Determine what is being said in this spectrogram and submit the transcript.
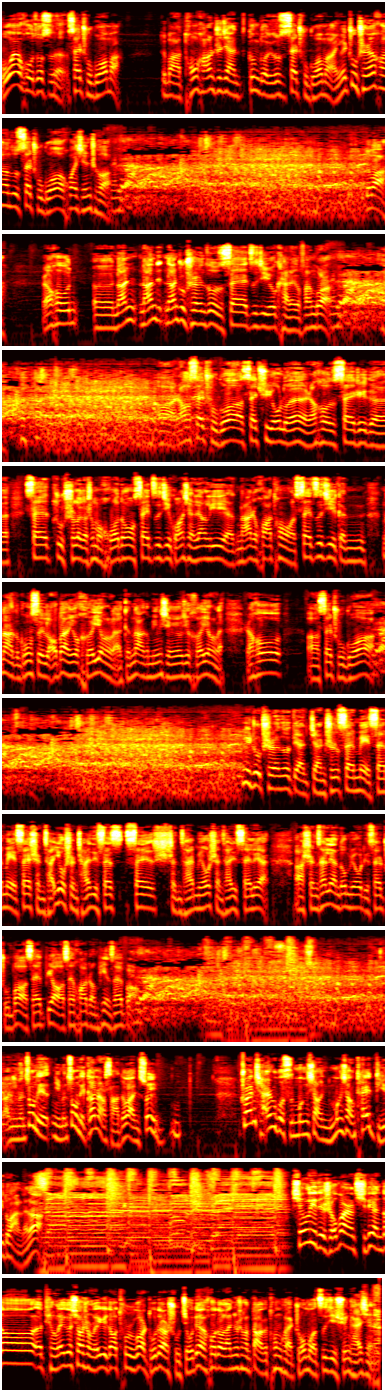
无外乎就是晒出国嘛，对吧？同行之间更多的都是晒出国嘛，因为主持人好像都是晒出国换新车，对吧？然后呃，男男的男主持人就是晒自己又开了个饭馆。啊，然后赛出国，赛去游轮，然后赛这个，赛主持了个什么活动，赛自己光鲜亮丽，拿着话筒，赛自己跟哪个公司的老板又合影了，跟哪个明星又去合影了，然后啊，赛出国。女主持人就坚坚持晒美，晒美，晒身材，有身材的晒晒身材，没有身材的晒脸，啊，身材脸都没有的晒珠宝，晒表，晒化妆品，晒包。啊，你们总得你们总得干点啥对吧？所以。赚钱如果是梦想，你梦想太低端了了。姓李的说，晚上七点到听了一个小声雷雨，到图书馆读点书，九点后到篮球场打个痛快，周末自己寻开心。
